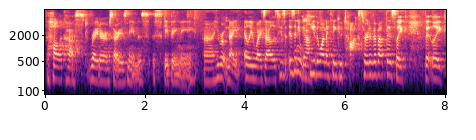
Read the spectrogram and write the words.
the Holocaust writer. I'm sorry, his name is escaping me. Uh, he wrote Night. Elie Wiesel. Is he's isn't he, Yeah. he the one I think who talks sort of about this? Like that. Like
